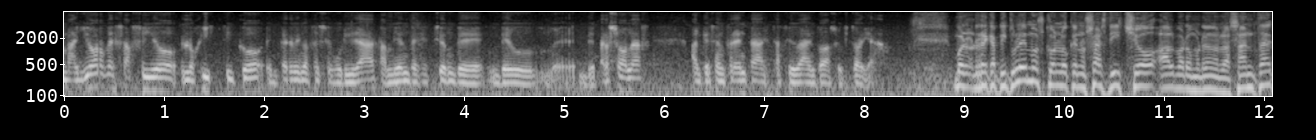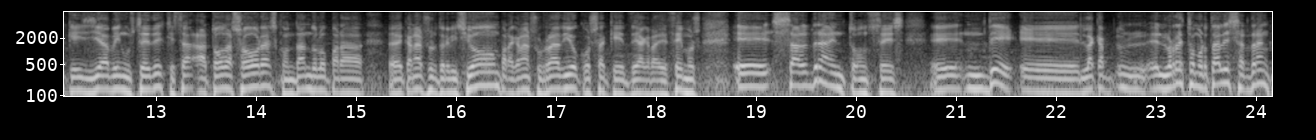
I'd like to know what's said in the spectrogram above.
mayor desafío logístico en términos de seguridad, también de gestión de, de personas al que se enfrenta esta ciudad en toda su historia. Bueno, recapitulemos con lo que nos has dicho Álvaro Moreno de la Santa, que ya ven ustedes que está a todas horas contándolo para eh, Canal Sur Televisión, para Canal Sur Radio, cosa que te agradecemos. Eh, saldrá entonces eh, de los restos mortales, saldrán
